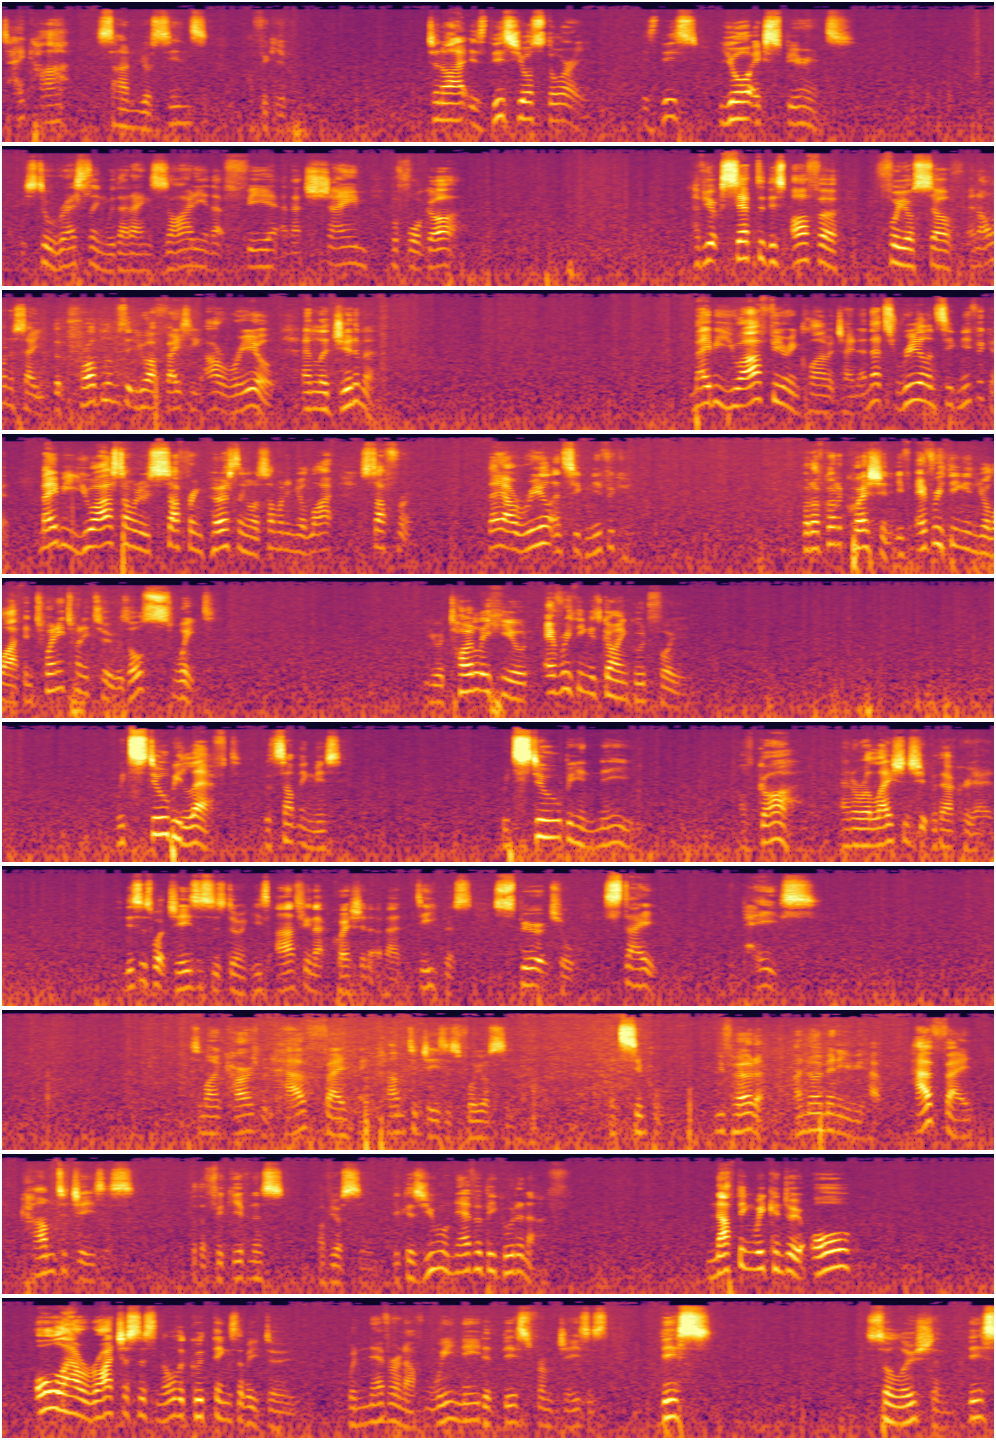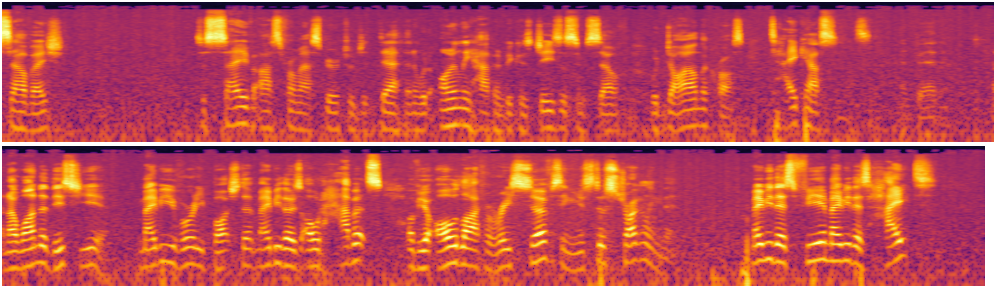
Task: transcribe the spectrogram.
Take heart, son, your sins are forgiven. Tonight, is this your story? Is this your experience? You're still wrestling with that anxiety and that fear and that shame before God. Have you accepted this offer for yourself? And I want to say the problems that you are facing are real and legitimate. Maybe you are fearing climate change, and that's real and significant. Maybe you are someone who's suffering personally, or someone in your life suffering. They are real and significant. But I've got a question. If everything in your life in 2022 was all sweet, you are totally healed, everything is going good for you, we'd still be left with something missing. We'd still be in need of God and a relationship with our Creator. This is what Jesus is doing. He's answering that question of our deepest spiritual state and peace. So, my encouragement have faith and come to Jesus for your sin. It's simple. You've heard it. I know many of you have. Have faith, come to Jesus for the forgiveness of your sin because you will never be good enough. Nothing we can do, all all our righteousness and all the good things that we do were never enough. We needed this from Jesus. This solution, this salvation to save us from our spiritual death. And it would only happen because Jesus himself would die on the cross, take our sins, and bear them. And I wonder this year, maybe you've already botched it. Maybe those old habits of your old life are resurfacing and you're still struggling there. Maybe there's fear, maybe there's hate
